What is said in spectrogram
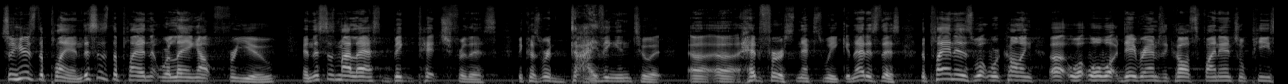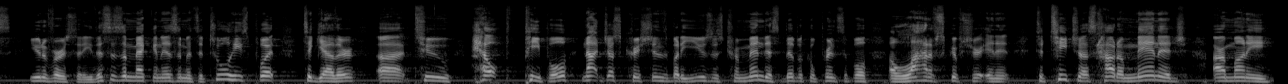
So here's the plan. This is the plan that we're laying out for you. And this is my last big pitch for this because we're diving into it uh, uh, head first next week. And that is this the plan is what we're calling, uh, what, well, what Dave Ramsey calls Financial Peace University. This is a mechanism, it's a tool he's put together uh, to help people, not just Christians, but he uses tremendous biblical principle, a lot of scripture in it, to teach us how to manage our money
